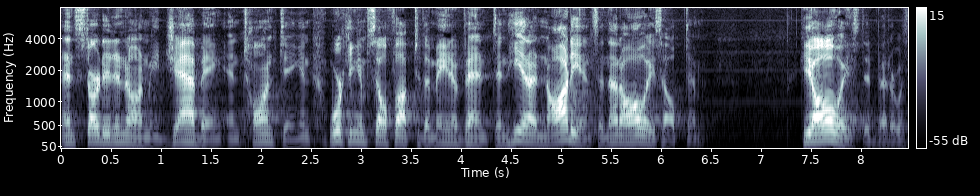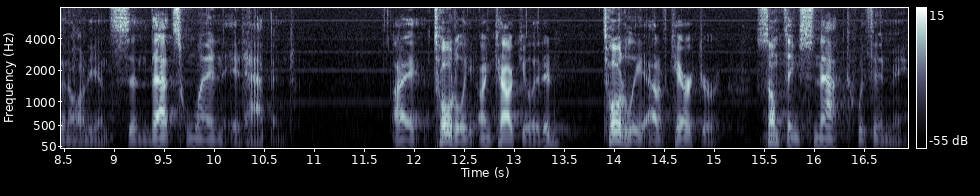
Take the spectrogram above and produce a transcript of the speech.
and started in on me, jabbing and taunting and working himself up to the main event. And he had an audience, and that always helped him. He always did better with an audience, and that's when it happened. I totally uncalculated, totally out of character. Something snapped within me.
